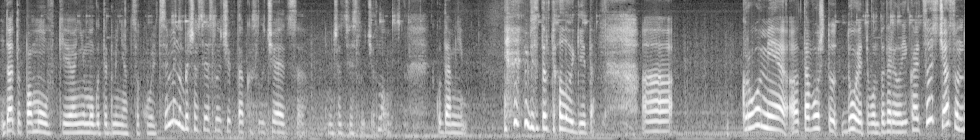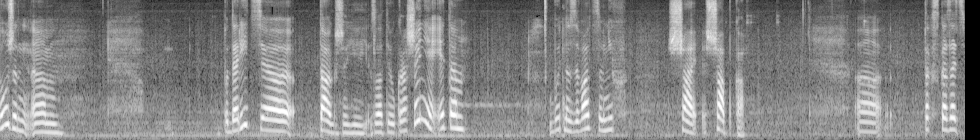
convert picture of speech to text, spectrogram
дату помолвки они могут обменяться кольцами, но в большинстве случаев так и случается. В большинстве случаев, ну, куда мне без тавтологии-то. А, кроме а, того, что до этого он подарил ей кольцо, сейчас он должен подарить э, также ей золотые украшения. Это будет называться у них ша шапка. Э, так сказать,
